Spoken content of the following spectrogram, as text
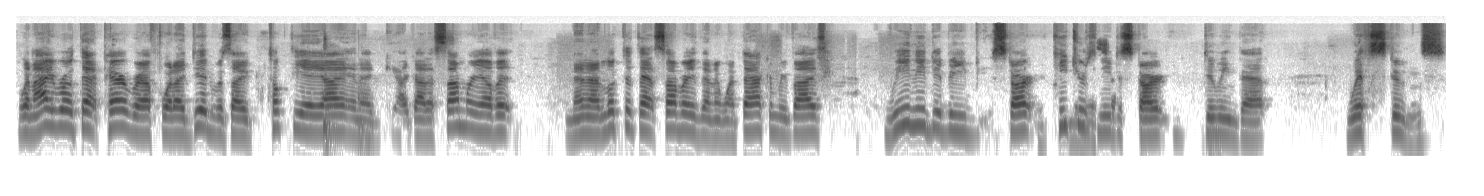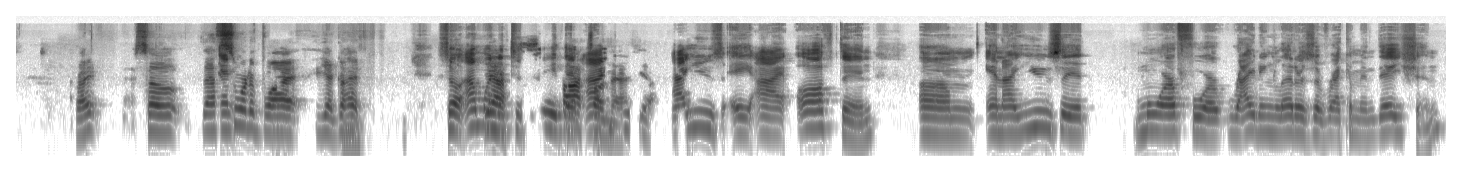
When I wrote that paragraph, what I did was I took the AI and I, I got a summary of it. And then I looked at that summary, then I went back and revised. We need to be start, teachers need to start doing that with students, right? So that's And- sort of why, yeah, go mm-hmm. ahead. So I wanted Yeah, to say that I that? Yeah. I use AI often, um, and I use it more for writing letters of recommendation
